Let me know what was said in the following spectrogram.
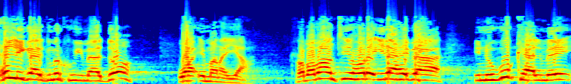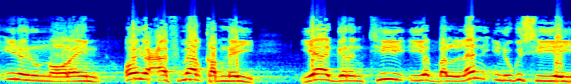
xilligaagi markuu yimaado waa imanayaa ramadaantii hore ilaahay baa inagu kaalmeeyey inaynu noolayn oo aynu caafimaad qabnay. Yaa garantii iyo ballan inagu siiyey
